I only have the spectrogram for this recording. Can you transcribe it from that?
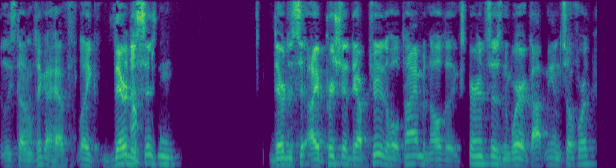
at least i don't think i have like their decision their i appreciated the opportunity the whole time and all the experiences and where it got me and so forth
